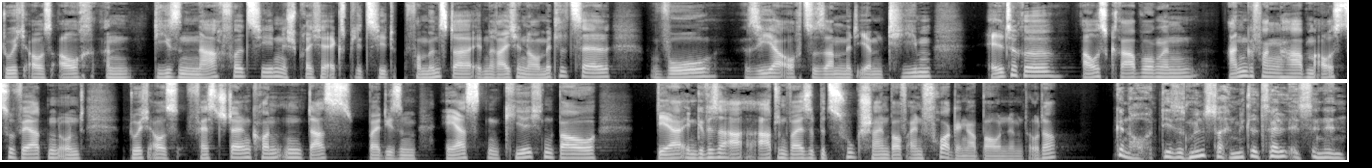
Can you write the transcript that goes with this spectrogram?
durchaus auch an diesen nachvollziehen. Ich spreche explizit vom Münster in Reichenau-Mittelzell, wo Sie ja auch zusammen mit Ihrem Team ältere Ausgrabungen angefangen haben auszuwerten und durchaus feststellen konnten, dass bei diesem ersten Kirchenbau der in gewisser Art und Weise Bezug scheinbar auf einen Vorgängerbau nimmt, oder? Genau, dieses Münster in Mittelzell ist in den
